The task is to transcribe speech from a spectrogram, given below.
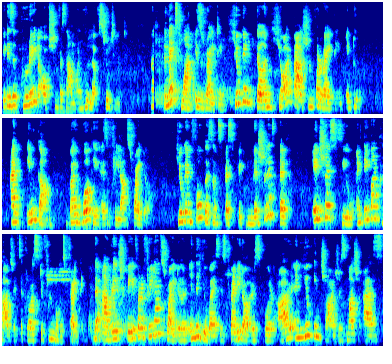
It is a great option for someone who loves to read. The next one is writing. You can turn your passion for writing into an income by working as a freelance writer. You can focus on specific niches that interests you and take on projects across different modes of writing. The average pay for a freelance writer in the US is $20 per hour and you can charge as much as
